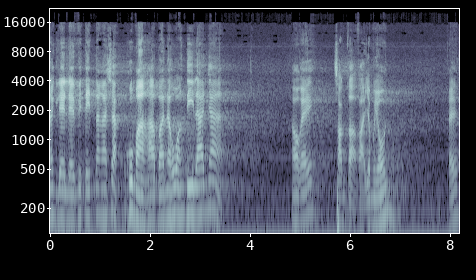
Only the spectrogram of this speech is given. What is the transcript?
Nagle-levitate na nga siya. Humahaba na ho ang dila niya. Okay? Saan ka? Kaya mo yon? Okay?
